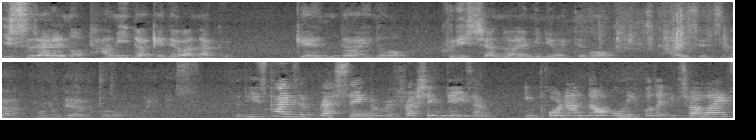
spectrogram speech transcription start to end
イスラエルの民だけではなく現代のクリスチャンの歩みにおいても大切なものであると思います So these kinds of resting and refreshing days are important not only for the Israelites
